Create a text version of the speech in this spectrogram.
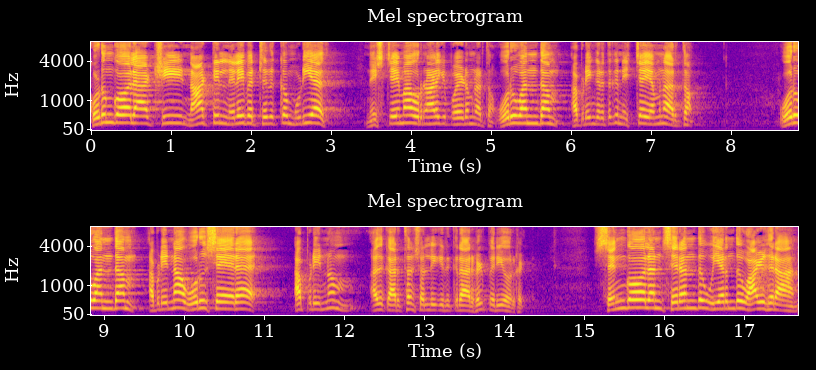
கொடுங்கோலாட்சி நாட்டில் நிலை பெற்றிருக்க முடியாது. நிச்சயமாக ஒரு நாளைக்கு போயிடும்னு அர்த்தம். ஒரு வந்தம் அப்படிங்கிறதுக்கு நிச்சயம்னு அர்த்தம். ஒரு வந்தம் அப்படின்னா ஒரு சேர அப்படின்னும் அதுக்கு அர்த்தம் சொல்லி இருக்கிறார்கள் பெரியோர்கள். செங்கோலன் சிறந்து உயர்ந்து வாழ்கிறான்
